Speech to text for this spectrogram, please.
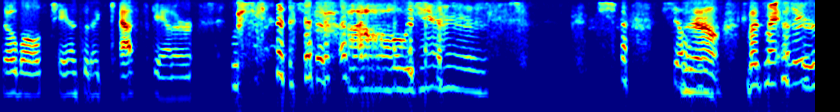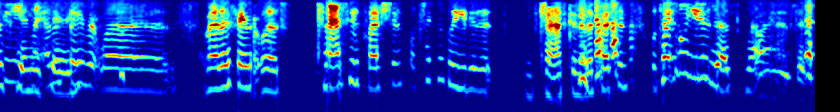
snowball's chance in a cat scanner. oh yes. Sheldon. No, but my other guinea my other favorite was my other favorite was. Can I ask you a question? Well, technically you did it. Can I ask another question? Well, technically you did Yes, well, ahead.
